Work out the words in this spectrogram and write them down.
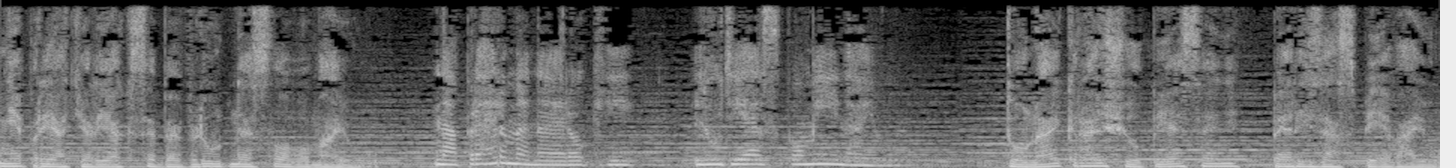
Nepriatelia k sebe vľúdne slovo majú. Na prehrmené roky ľudia spomínajú. Tu najkrajšiu pieseň pery zaspievajú.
